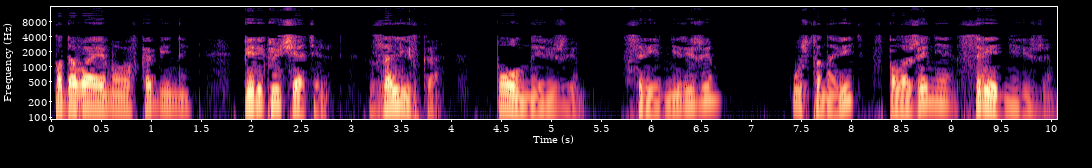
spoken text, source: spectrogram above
подаваемого в кабины, переключатель заливка полный режим, средний режим установить в положение средний режим.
